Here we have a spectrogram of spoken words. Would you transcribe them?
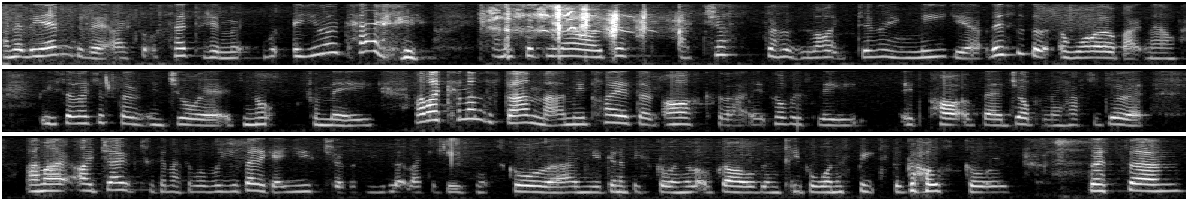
And at the end of it, I sort of said to him, "Are you okay?" And he said, "You know, I just, I just don't like doing media. This is a, a while back now, but he said I just don't enjoy it. It's not for me." And I can understand that. I mean, players don't ask for that. It's obviously it's part of their job and they have to do it. And I, I joked with him. I said, "Well, well, you better get used to it because you look like a decent scorer and you're going to be scoring a lot of goals, and people want to speak to the goal scorers." But um,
